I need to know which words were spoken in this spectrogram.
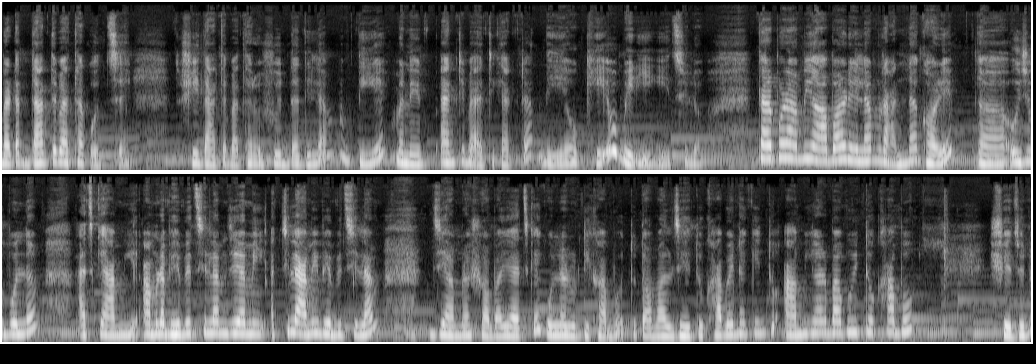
ব্যাটার দাঁতে ব্যথা করছে। তো সেই দাঁতে ব্যথার ওষুধটা দিলাম, দিয়ে মানে অ্যান্টিবায়োটিক একটা দিয়ে ও খেয়েও বেরিয়ে গিয়েছিল। তারপর আমি আবার এলাম রান্নাঘরে। ওই যে বললাম, আজকে আমি, আমরা ভেবেছিলাম যে আমি অ্যাকচুয়ালি আমি ভেবেছিলাম যে আমরা সবাই আজকে গোলা রুটি খাব। তো তমাল যেহেতু খাবে না, কিন্তু আমি আর বাবুই তো খাব। সেজন্য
